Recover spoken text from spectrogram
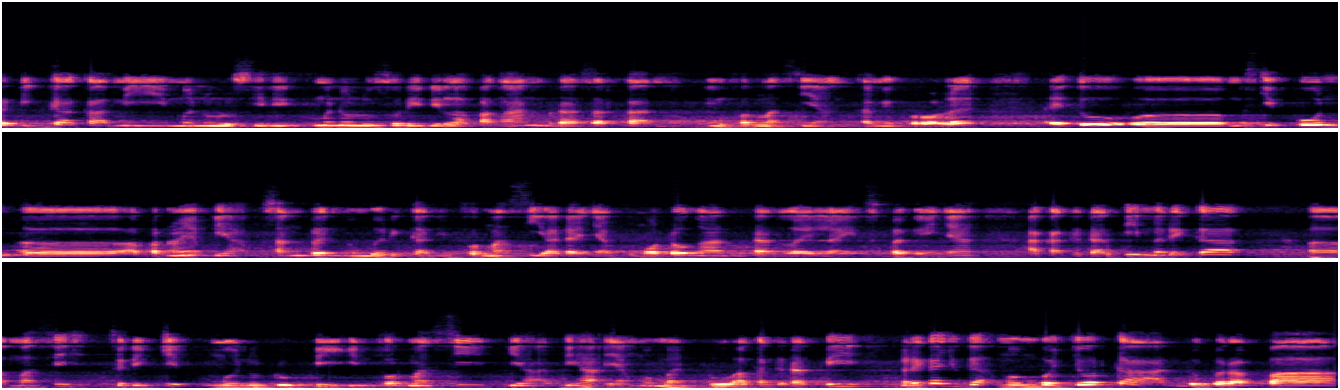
ketika kami menelusuri menelusuri di lapangan berdasarkan informasi yang kami peroleh itu uh, meskipun uh, apa namanya pihak pesantren memberikan informasi adanya pemotongan dan lain-lain sebagainya akan tetapi mereka uh, masih sedikit menutupi informasi pihak-pihak yang membantu. Akan tetapi mereka juga membocorkan beberapa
